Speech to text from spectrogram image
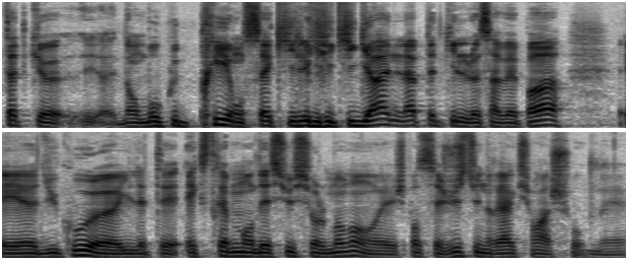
peut-être que euh, dans beaucoup de prix, on sait qu'il gagne. Là, peut-être qu'il ne le savait pas. Et euh, du coup, euh, il était extrêmement déçu sur le moment. Et je pense que c'est juste une réaction à chaud. Mais...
